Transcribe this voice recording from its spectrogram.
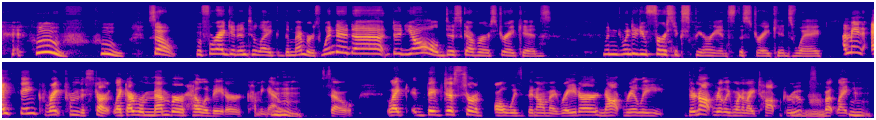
whew, whew. So before I get into like the members, when did uh did y'all discover Stray Kids? When when did you first experience the Stray Kids way? I mean, I think right from the start, like I remember Elevator coming out. Mhm. So, like, they've just sort of always been on my radar. Not really, they're not really one of my top groups, Mhm. but like Mhm.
